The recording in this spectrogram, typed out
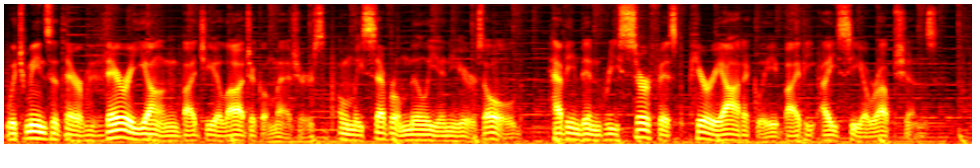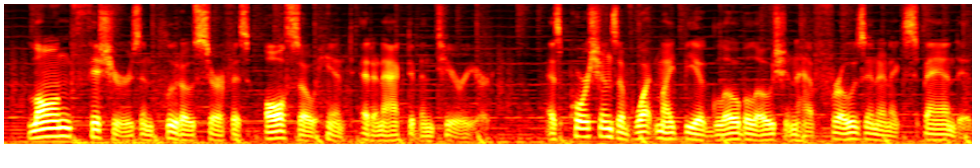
which means that they're very young by geological measures, only several million years old, having been resurfaced periodically by the icy eruptions. Long fissures in Pluto's surface also hint at an active interior. As portions of what might be a global ocean have frozen and expanded,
